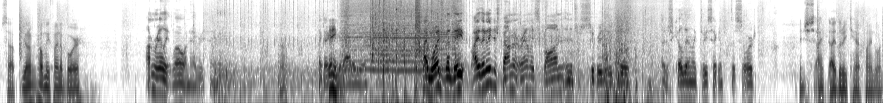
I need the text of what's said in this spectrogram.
What's up? You wanna help me find a boar? I'm really low on everything. Oh. I think I gotta Hey. get out of here. I would, but they. I literally just found it randomly spawn, and it's super easy to kill. I just killed it in like three seconds with the sword. I just I, I literally can't find one.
